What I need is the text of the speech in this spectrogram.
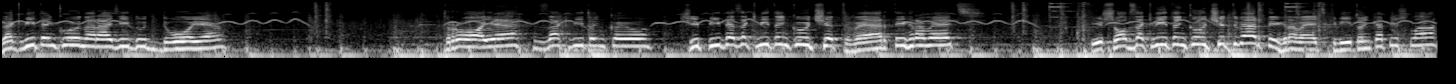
За квітонькою наразі йдуть двоє. Троє за квітонькою. Чи піде за квітонькою четвертий гравець? Пішов за квітонькою четвертий гравець. Квітонька пішла.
